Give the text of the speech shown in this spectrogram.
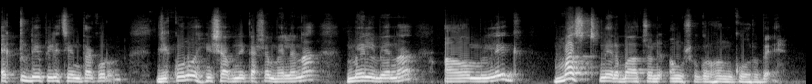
একটু ডিপলি চিন্তা করুন যে কোনো হিসাব নিকাশে মেলে না, মেলবে না, আওয়ামী লীগ মাস্ট নির্বাচনে অংশগ্রহণ করবে।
